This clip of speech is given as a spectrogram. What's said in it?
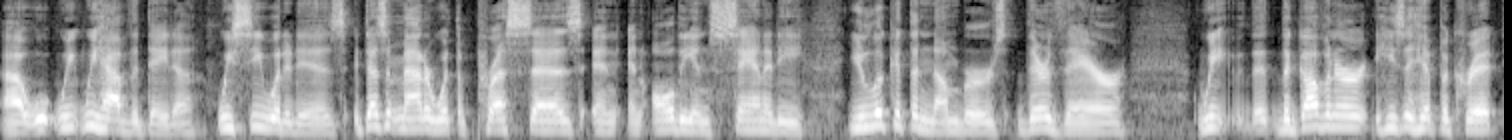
Uh, we, we have the data. We see what it is. It doesn't matter what the press says and, and all the insanity. You look at the numbers, they're there. We, the, the governor, he's a hypocrite.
